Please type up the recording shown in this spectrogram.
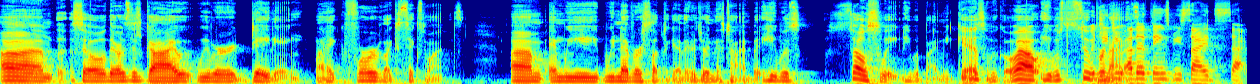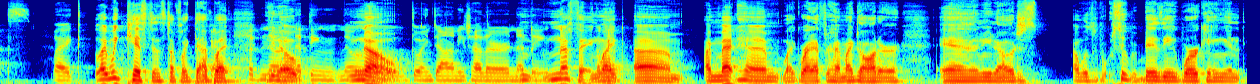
Um. So there was this guy we were dating like for like six months, um, and we we never slept together during this time. But he was so sweet. He would buy me gifts. We would go out. He was super Would you nice do other things besides sex? Like, like we kissed and stuff like that, but, but no, you know, nothing, no, no, going down on each other, nothing. nothing. Like, um, I met him like right after I had my daughter, and you know, just I was super busy working, and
